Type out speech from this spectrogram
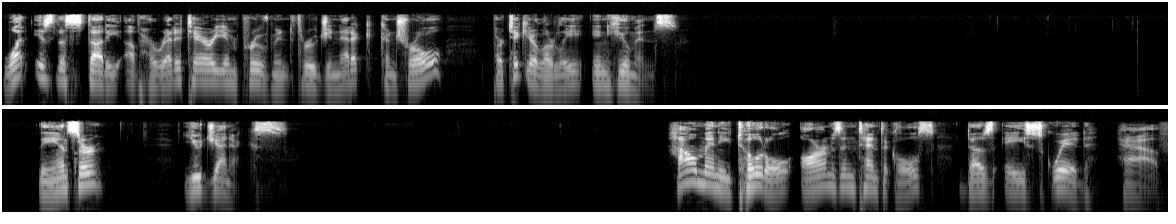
What is the study of hereditary improvement through genetic control, particularly in humans? The answer, eugenics. How many total arms and tentacles does a squid have?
